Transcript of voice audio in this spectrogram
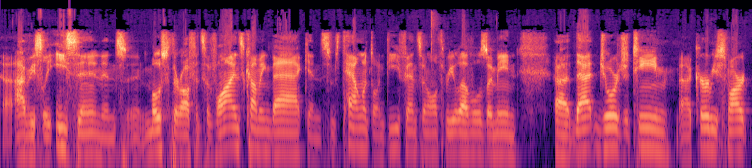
uh, obviously Eason and, and, most of their offensive lines coming back, and some talent on defense on all three levels. I mean, uh, that Georgia team, uh, Kirby Smart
